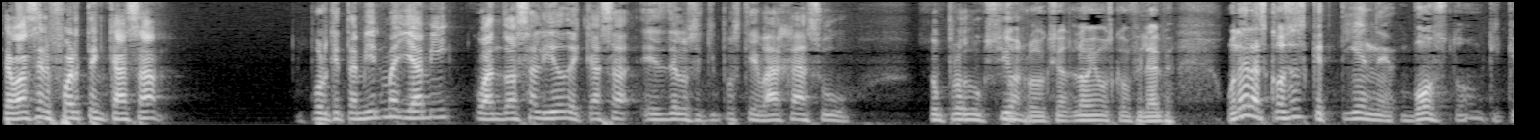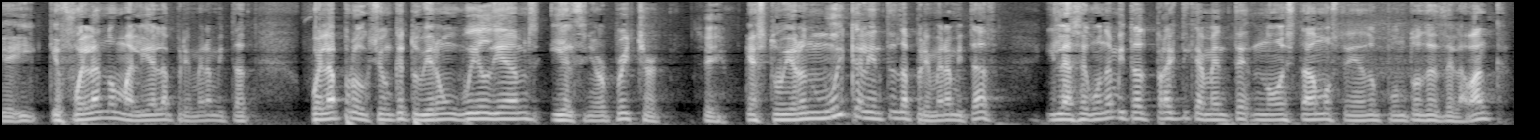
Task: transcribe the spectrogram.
se va a hacer fuerte en casa, porque también Miami, cuando ha salido de casa, es de los equipos que baja su, su producción. producción. Lo vimos con Filadelfia. Una de las cosas que tiene Boston, que, y que fue la anomalía la primera mitad, fue la producción que tuvieron Williams y el señor Pritchard. Sí. Que estuvieron muy calientes la primera mitad. Y la segunda mitad prácticamente no estábamos teniendo puntos desde la banca.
